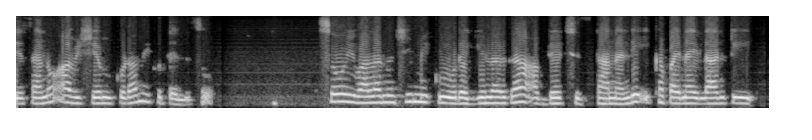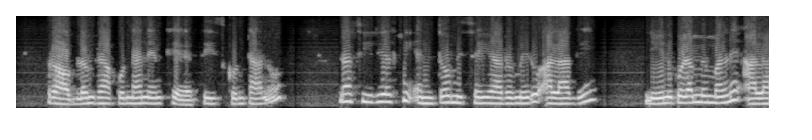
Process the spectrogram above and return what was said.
చేశాను ఆ విషయం కూడా మీకు తెలుసు. సో ఇవాళ నుంచి మీకు రెగ్యులర్గా అప్డేట్స్ ఇస్తానండి. ఇకపైన ఇలాంటి ప్రాబ్లం రాకుండా నేను కేర్ తీసుకుంటాను. నా సీరియల్స్ని ఎంతో మిస్ అయ్యారు మీరు. అలాగే నేను కూడా మిమ్మల్ని అలా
